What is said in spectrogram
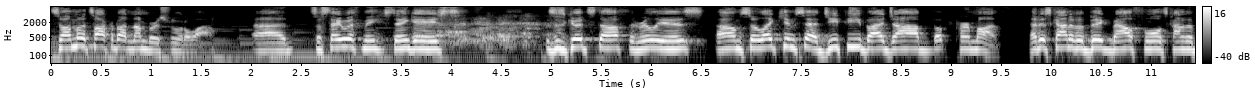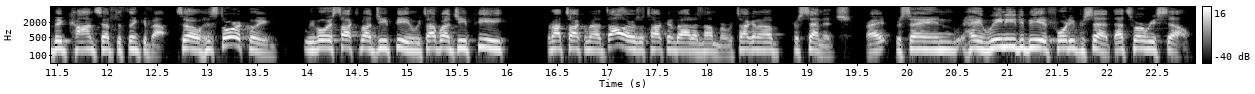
So I'm going to talk about numbers for a little while. Uh, so stay with me, stay engaged. This is good stuff. It really is. Um, so like Kim said, GP by job per month. That is kind of a big mouthful. It's kind of a big concept to think about. So historically, we've always talked about GP and we talk about GP. We're not talking about dollars. We're talking about a number. We're talking about a percentage, right? We're saying, Hey, we need to be at 40%. That's where we sell.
